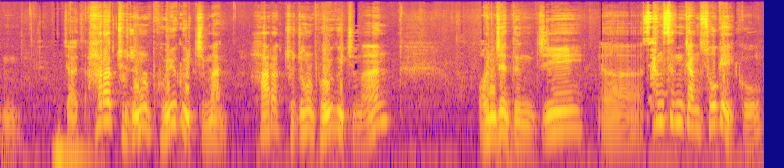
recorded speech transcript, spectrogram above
음, 자 하락 조정을 보이고 있지만 하락 조정을 보이고 있지만 언제든지 어, 상승장 속에 있고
